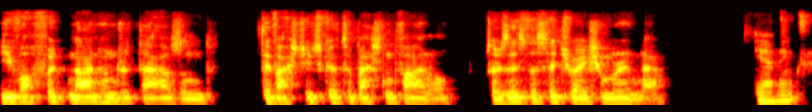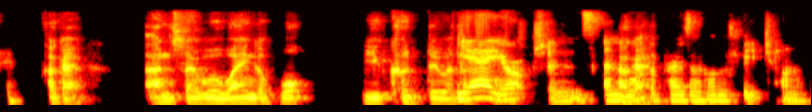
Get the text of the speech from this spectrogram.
you've offered 900,000, they've asked you to go to best and final. So is this the situation we're in now? Yeah, I think so. Okay. And so we're weighing up what you could do at Yeah, that your options and Okay. what the pros and cons of each one.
